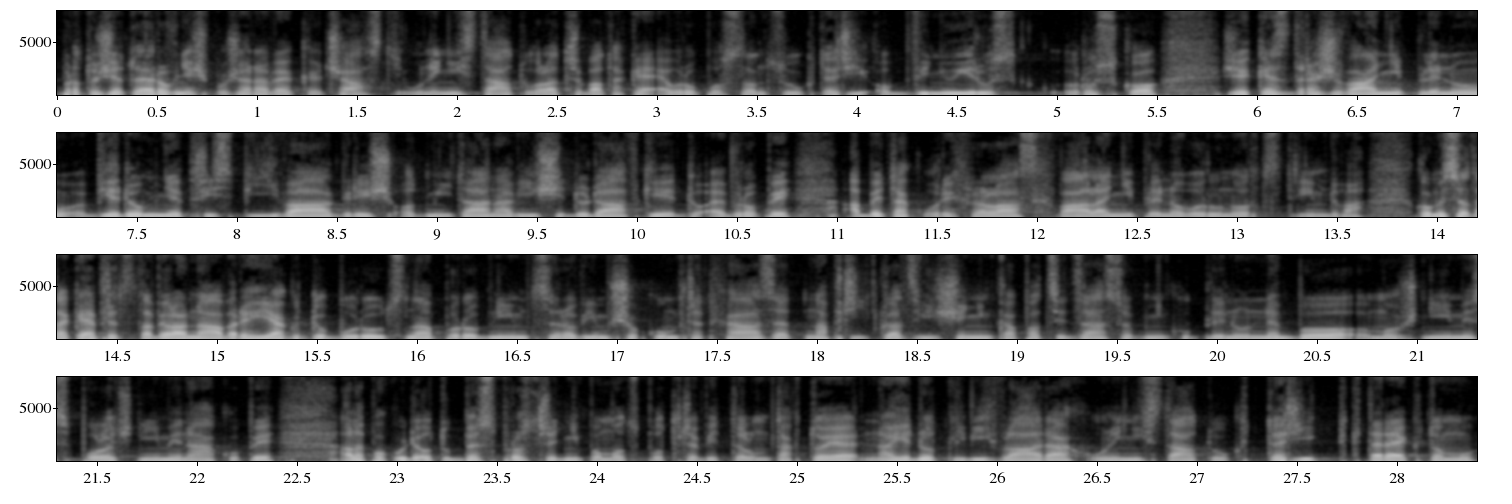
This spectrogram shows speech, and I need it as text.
protože to je rovněž požadavek části unijních států, ale třeba také europoslanců, kteří obvinují Rusko, že ke zdražování plynu vědomně přispívá, když odmítá navýšit dodávky do Evropy, aby tak urychlila schválení plynovodu Nord Stream 2. Komise také představila návrhy, jak do budoucna podobným cenovým šokům předcházet, například zvýšení kapacit zásobníků plynu nebo možnými společnými nákupy, ale pokud jde o tu bezprostřední pomoc potřebitelům, tak to je na jednotlivých vládách unijních států, kteří, které k tomu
